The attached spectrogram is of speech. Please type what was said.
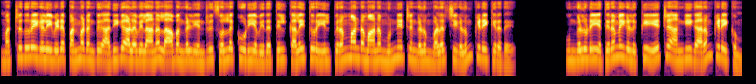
மற்ற துறைகளை விட பன்மடங்கு அதிக அளவிலான லாபங்கள் என்று சொல்லக்கூடிய விதத்தில் கலைத்துறையில் பிரம்மாண்டமான முன்னேற்றங்களும் வளர்ச்சிகளும் கிடைக்கிறது. உங்களுடைய திறமைகளுக்கு ஏற்ற அங்கீகாரம் கிடைக்கும்.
